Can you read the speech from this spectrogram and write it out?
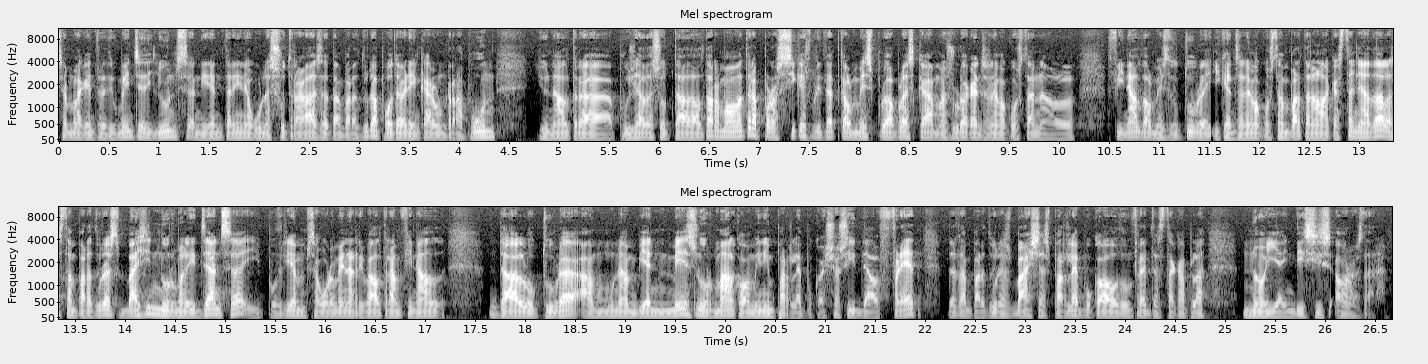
Sembla que entre diumenge i dilluns anirem tenint algunes sotregades de temperatura, pot haver-hi encara un repunt i una altra pujada sobtada del termòmetre, però sí que és veritat que el més probable és que a mesura que ens anem acostant al final del mes d'octubre i que ens anem acostant, per tant, a la castanyada, les temperatures vagin normalitzant-se i podríem segurament arribar al tram final de l'octubre amb un ambient més normal, com a mínim per l'època. Això sí, del fred, de temperatures baixes per l'època o d'un fred destacable, no hi ha indicis a hores d'ara.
